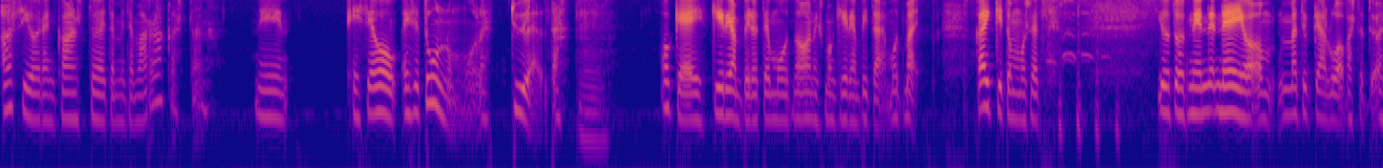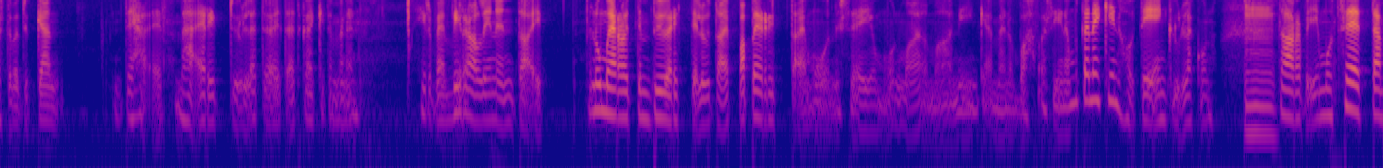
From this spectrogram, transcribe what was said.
asioiden kanssa töitä, mitä mä rakastan, niin ei se, ole, ei se tunnu mulle työltä. Mm. Okei, okay, kirjanpidot ja muut, no onneksi mä oon kirjanpitäjä, mutta mä, kaikki tommoset jutut, niin ne, ne ei ole, mä tykkään luovasta työstä, mä tykkään tehdä vähän eri tyylillä töitä, että kaikki tämmöinen hirveän virallinen tai numeroiden pyörittely tai paperit tai muu, niin se ei ole mun maailmaa niinkään, mä en ole vahva siinä, mutta nekin teen kyllä, kun mm. tarvii, mutta se, että...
